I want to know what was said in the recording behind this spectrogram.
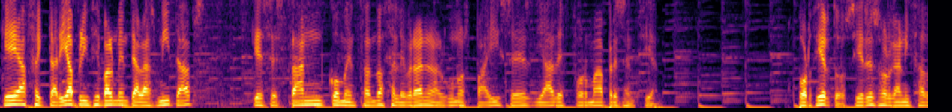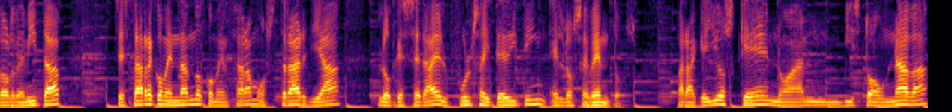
que afectaría principalmente a las meetups que se están comenzando a celebrar en algunos países ya de forma presencial. Por cierto, si eres organizador de Meetup, se está recomendando comenzar a mostrar ya lo que será el full site editing en los eventos. Para aquellos que no han visto aún nada,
